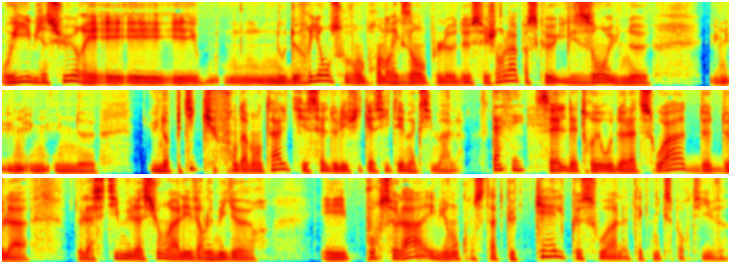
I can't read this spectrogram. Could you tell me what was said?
Oui, bien sûr, et, nous devrions souvent prendre exemple de ces gens-là parce qu'ils ont une, une, une optique fondamentale qui est celle de l'efficacité maximale. Tout à fait. Celle d'être au-delà de soi, de, de, la, de la stimulation à aller vers le meilleur. Et pour cela, eh bien, on constate que quelle que soit la technique sportive,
